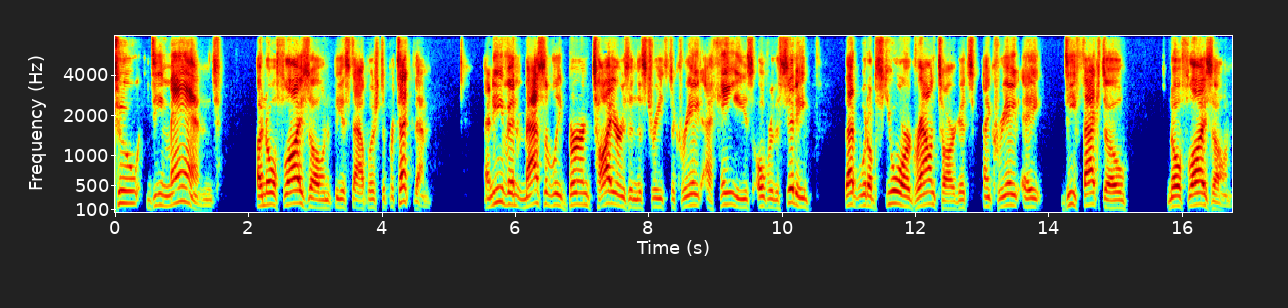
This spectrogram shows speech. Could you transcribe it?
to demand a no fly zone be established to protect them, and even massively burned tires in the streets to create a haze over the city that would obscure ground targets and create a de facto no fly zone.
